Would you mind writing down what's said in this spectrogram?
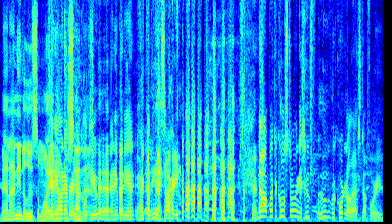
Man, I need to lose some weight. has anyone after ever heckled that. you? Anybody heckled you? Sorry. no, but the cool story is who who recorded all that stuff for you?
